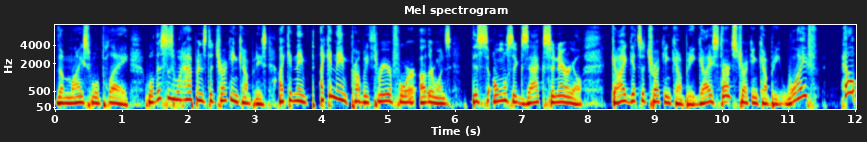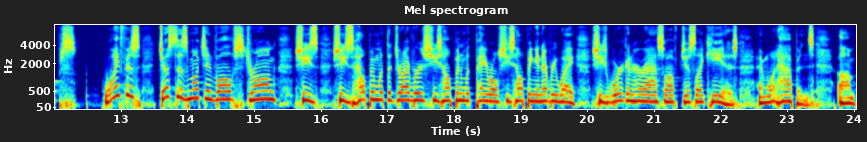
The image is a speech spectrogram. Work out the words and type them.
the mice will play. Well, this is what happens to trucking companies. I can name I can name probably three or four other ones. This almost exact scenario. Guy gets a trucking company. Guy starts trucking company. Wife helps. Wife is just as much involved, strong. She's she's helping with the drivers. She's helping with payroll. She's helping in every way. She's working her ass off just like he is. And what happens? Um,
